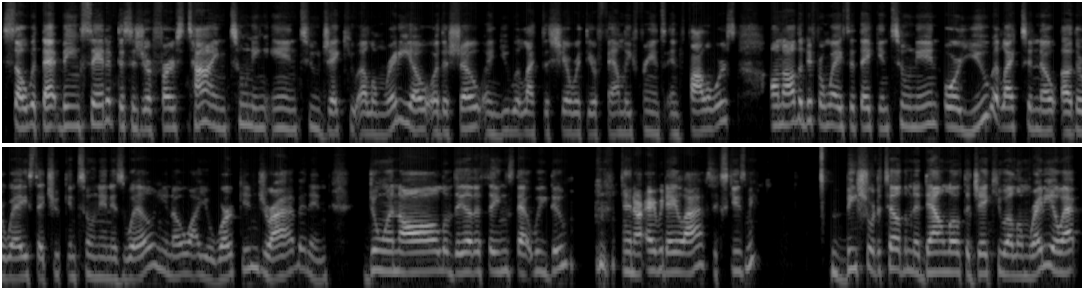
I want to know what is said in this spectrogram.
So, with that being said, if this is your first time tuning in to JQLM Radio or the show, and you would like to share with your family, friends, and followers on all the different ways that they can tune in, or you would like to know other ways that you can tune in as well, you know, while you're working, driving, and doing all of the other things that we do in our everyday lives, excuse me be sure to tell them to download the JQLM radio app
